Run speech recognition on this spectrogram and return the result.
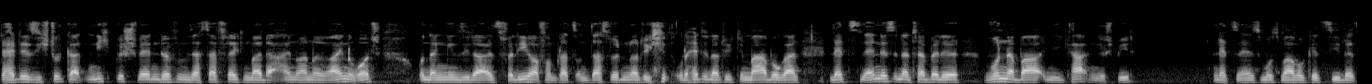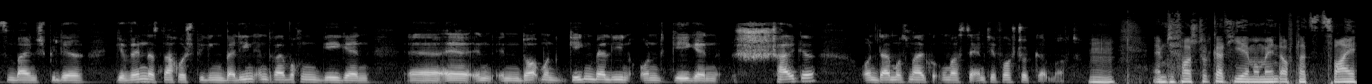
da hätte sich Stuttgart nicht beschweren dürfen, dass da vielleicht mal der ein oder andere reinrutscht und dann gehen sie da als Verlierer vom Platz und das würde natürlich oder hätte natürlich den Marburgern letzten Endes in der Tabelle wunderbar in die Karten gespielt. Letzten Endes muss Marburg jetzt die letzten beiden Spiele gewinnen. Das Nachholspiel gegen Berlin in drei Wochen gegen äh, äh, in, in Dortmund gegen Berlin und gegen Schalke. Und dann muss man halt gucken, was der MTV Stuttgart macht. Mhm. MTV Stuttgart hier im Moment auf Platz zwei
